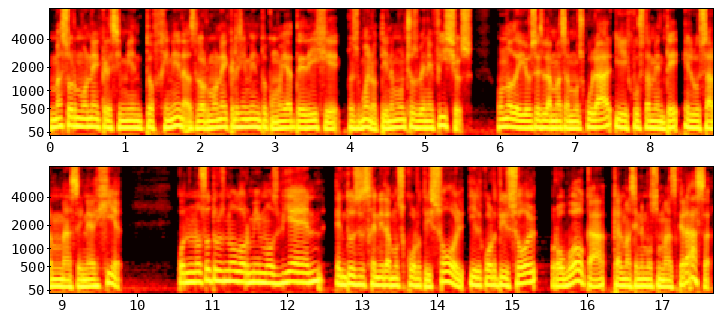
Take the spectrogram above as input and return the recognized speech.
más hormona de crecimiento generas. La hormona de crecimiento, como ya te dije, pues bueno, tiene muchos beneficios. Uno de ellos es la masa muscular y justamente el usar más energía. Cuando nosotros no dormimos bien, entonces generamos cortisol y el cortisol provoca que almacenemos más grasa.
